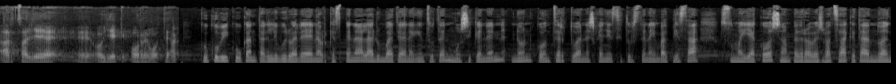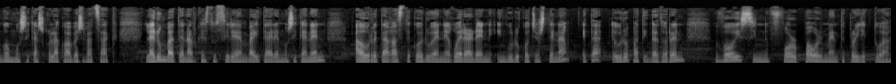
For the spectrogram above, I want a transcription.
hartzaile e, horiek horregoteak. Kukubiku kantak liburuaren aurkezpena larun batean egin zuten musikenen non kontzertuan eskaini zituzten hainbat pieza Zumaiako San Pedro Abesbatzak eta Andoaingo Musikaskolako Abesbatzak. Larun batean aurkeztu ziren baita ere musikenen aur eta gazteko eruen egoeraren inguruko txostena eta Europatik datorren Voice in for Powerment proiektua.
